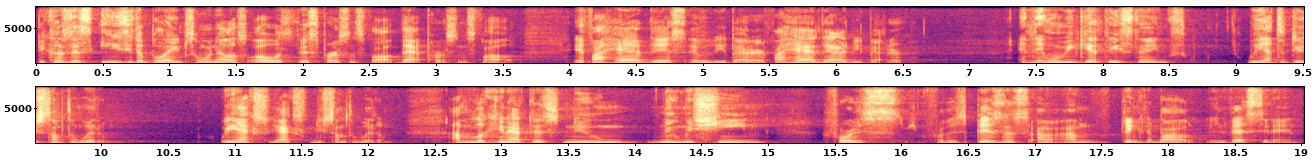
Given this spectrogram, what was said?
because it's easy to blame someone else. Oh, it's this person's fault, that person's fault. If I had this, it would be better. If I had that, it'd be better. And then when we get these things, we have to do something with them. We actually actually do something with them. I'm looking at this new new machine for this for this business I'm thinking about investing in.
